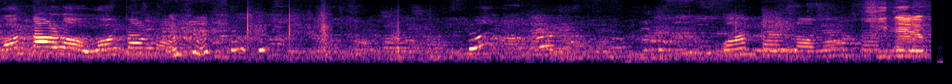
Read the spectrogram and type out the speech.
원 달러, 원 달러. 원 달러, 원 달러. 기대를.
